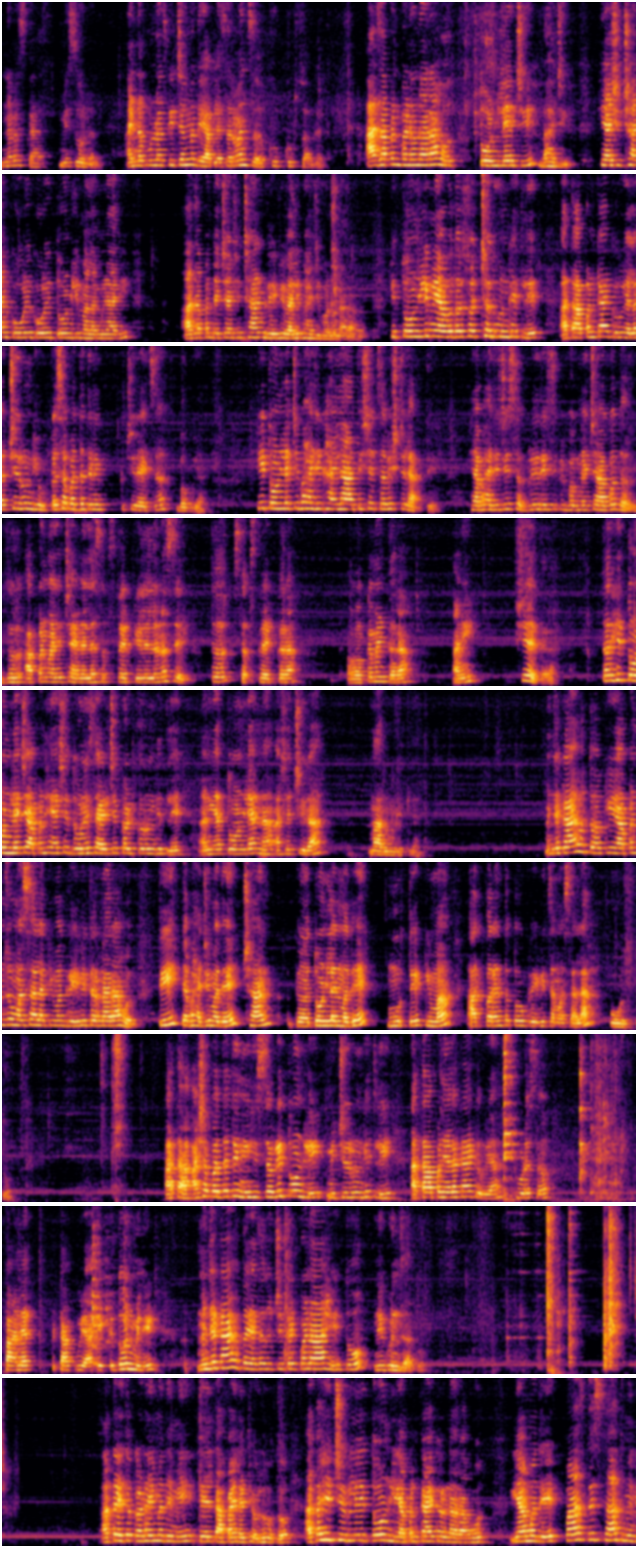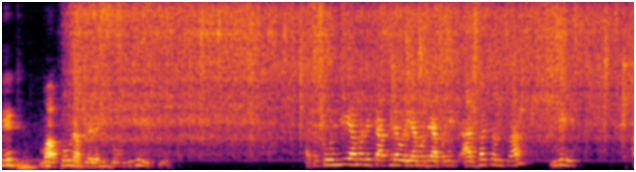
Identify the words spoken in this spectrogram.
नमस्कार मी सोनल. अन्नपूर्णाज किचनमध्ये आपल्या सर्वांचं खूप खूप स्वागत. आज आपण बनवणार आहोत तोंडल्याची भाजी. ही अशी छान कोवळी कोवळी तोंडली मला मिळाली. आज आपण त्याची अशी छान ग्रेव्हीवाली भाजी बनवणार आहोत. ही तोंडली मी अगोदर स्वच्छ धुवून घेतलीत. आता आपण काय करू याला चिरून घेऊ. कशा पद्धतीने चिरायचं बघूया. ही तोंडल्याची भाजी खायला अतिशय चविष्ट लागते. ह्या भाजीची सगळी रेसिपी बघण्याच्या अगोदर जर आपण माझ्या चॅनलला सबस्क्राईब केलेलं नसेल तर सबस्क्राईब करा कमेंट करा आणि शेअर करा. तर हे तोंडल्याचे आपण हे असे दोन्ही साईडचे कट करून घेतले आणि या तोंडल्यांना अशा चिरा मारून घेतल्यात. म्हणजे काय होतं की आपण जो मसाला किंवा ग्रेव्ही करणार आहोत ती त्या भाजीमध्ये छान तोंडल्यांमध्ये मुरते किंवा आतपर्यंत तो ग्रेव्हीचा मसाला पोहोचतो. आता अशा पद्धतीने ही सगळी तोंडली मी चिरून घेतली. आता आपण याला काय करूया? थोडस पाण्यात टाकूया. एक दोन मिनिट. म्हणजे काय होतं याचा जो चिकटपणा आहे तो निघून जातो. आता इथं कढाईमध्ये मी तेल तापायला ठेवलं होतं. आता ही चिरलेली तोंडली आपण काय करणार आहोत? यामध्ये पाच ते सात मिनिट वाफवून आपल्याला ही तोंडली घ्यायची आता तोंडली यामध्ये टाकल्यावर यामध्ये आपण एक अर्धा चमचा मीठ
